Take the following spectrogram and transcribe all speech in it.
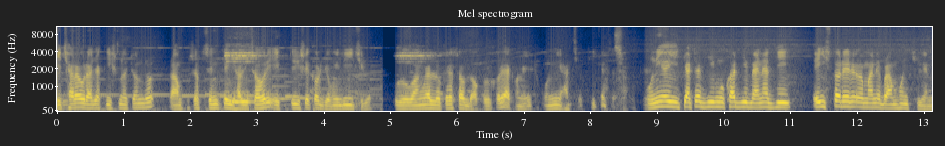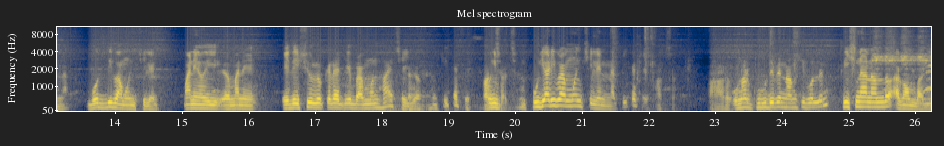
এছাড়াও রাজা কৃষ্ণচন্দ্র রামপ্রসাদ সেনকে এই হালি শহরে একত্রিশ একর জমি দিয়েছিল। পূর্ব বাংলার লোকেরা সব দখল করে এখন এইটুকুনি আছে ঠিক আছে? আচ্ছা উনি ওই চ্যাটার্জি মুখার্জি ব্যানার্জি এই স্তরের মানে ব্রাহ্মণ ছিলেন না বদ্যি ব্রাহ্মণ ছিলেন। মানে ওই মানে এদেশীয় লোকেরা যে ব্রাহ্মণ হয় সেই ব্রাহ্মণ ঠিক আছে? উনি আচ্ছা। আচ্ছা ব্রাহ্মণ ছিলেন না ঠিক আছে? আচ্ছা। আর ওনার গুরুদেবের নাম কি বললেন? কৃষ্ণানন্দ আগমবাগী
